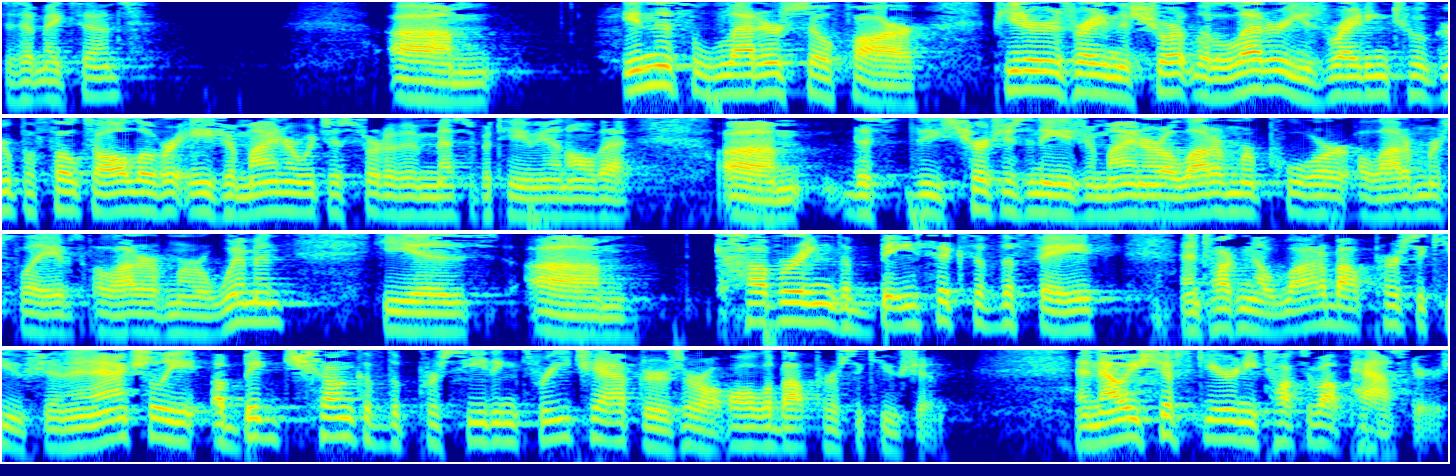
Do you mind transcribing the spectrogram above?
Does that make sense? Um, in this letter so far, Peter is writing this short little letter. He's writing to a group of folks all over Asia Minor, which is sort of in Mesopotamia and all that. Um, this, these churches in Asia Minor, a lot of them are poor, a lot of them are slaves, a lot of them are women. He is um, covering the basics of the faith and talking a lot about persecution. And actually, a big chunk of the preceding three chapters are all about persecution. And now he shifts gear and he talks about pastors.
